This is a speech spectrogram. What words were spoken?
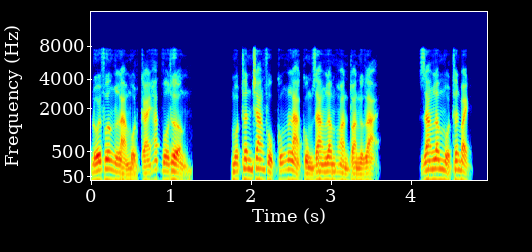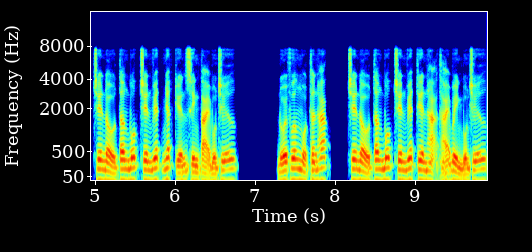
Đối phương là một cái hắc vô thường. Một thân trang phục cũng là cùng giang lâm hoàn toàn ngược lại giang lâm một thân bạch, trên đầu tân búc trên viết nhất kiến sinh tài bốn chữ. Đối phương một thân hắc, trên đầu tân búc trên viết thiên hạ thái bình bốn chữ.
